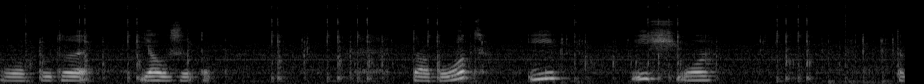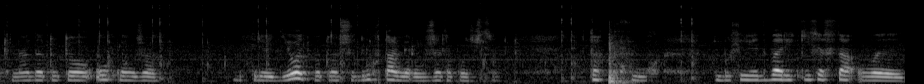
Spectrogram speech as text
Вот, тут э, я уже так. Так, вот. И еще. Так, надо тут э, окна уже быстрее делать, потому что вдруг таймер уже закончится. Так, фух. Быстрее двері якісь ставить.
